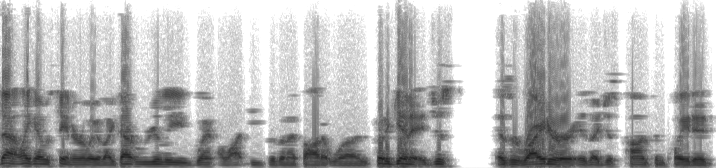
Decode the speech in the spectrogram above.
that, like I was saying earlier, like that really went a lot deeper than I thought it was. But again, it just, as a writer, as I just contemplated,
